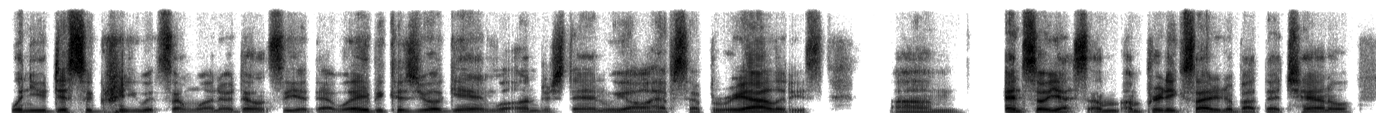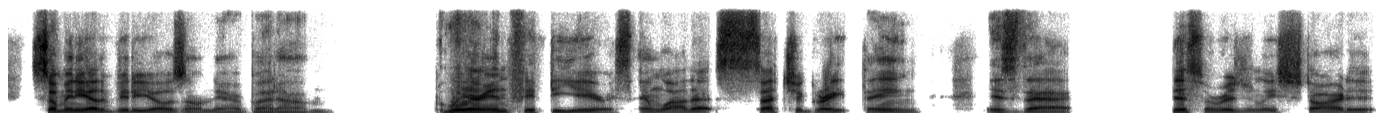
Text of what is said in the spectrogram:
when you disagree with someone or don't see it that way, because you again will understand we all have separate realities. Um, and so, yes, I'm I'm pretty excited about that channel. So many other videos on there, but um, we're in 50 years. And while that's such a great thing, is that this originally started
